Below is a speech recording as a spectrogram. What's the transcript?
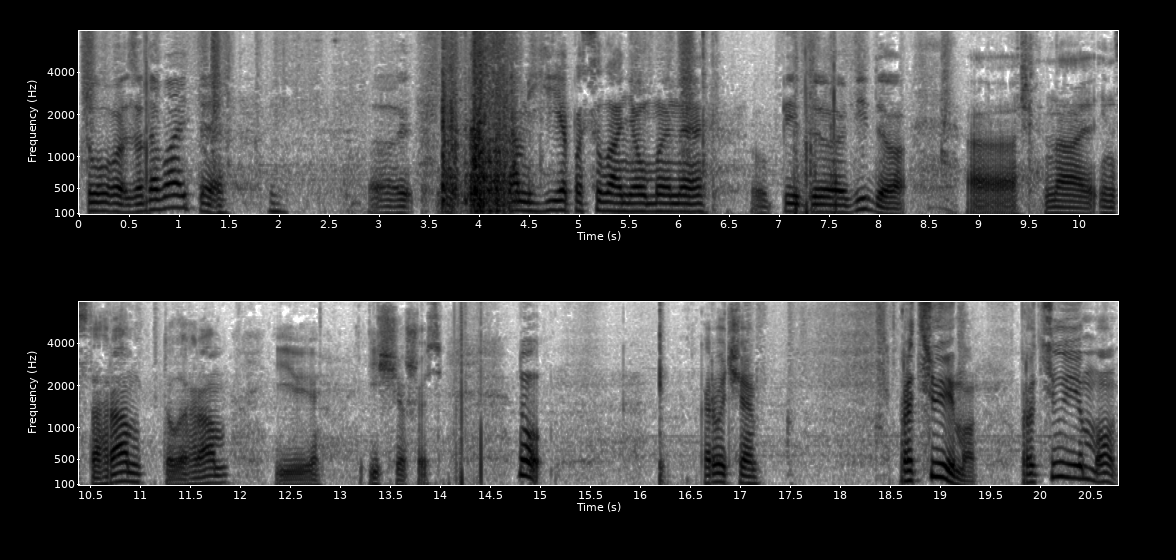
то задавайте. Е, Там є посилання у мене під е, відео е, на Інстаграм, Телеграм і, і ще щось. Ну, коротше, працюємо. Працюємо.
